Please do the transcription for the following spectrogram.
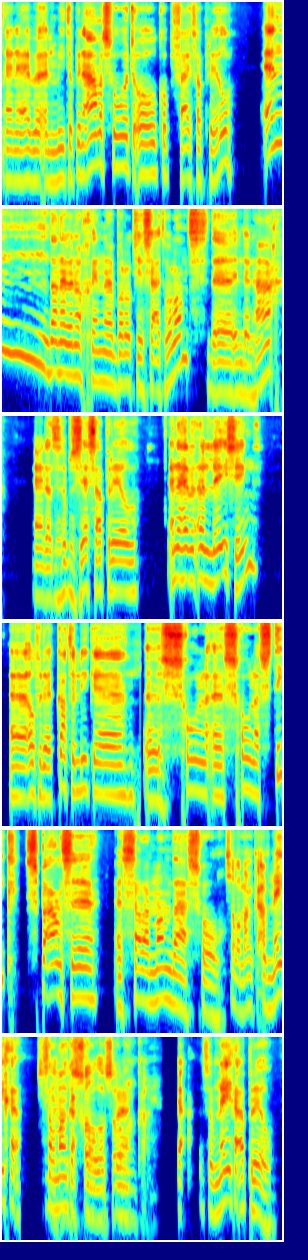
En hebben we een meetup in Amersfoort ook op 5 april. En dan hebben we nog een borreltje in Zuid-Holland, in Den Haag. En dat is op 6 april. En dan hebben we een lezing uh, over de katholieke uh, school, uh, scholastiek Spaanse Salamanda school. Salamanca. Op 9, Salamanca school. Op, Salamanca. ja, dat is op 9 april.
